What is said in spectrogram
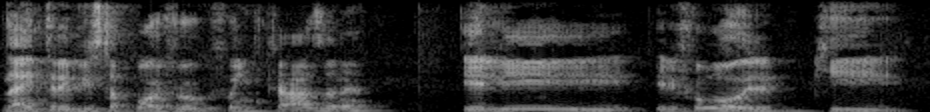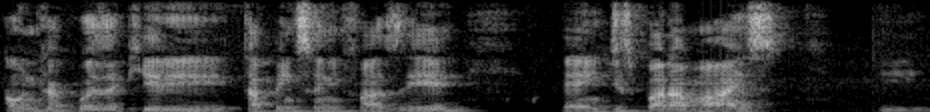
Na entrevista pós-jogo, foi em casa, né? Ele, ele falou que a única coisa que ele tá pensando em fazer é em disparar mais e,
